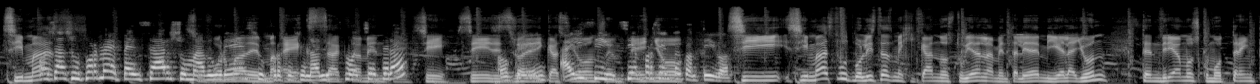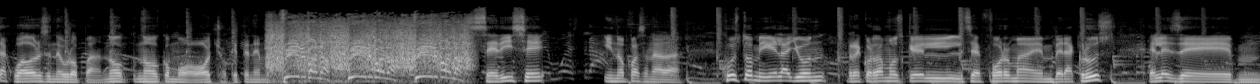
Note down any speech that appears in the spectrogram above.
Si más. O sea, su forma de pensar, su, su madurez, forma de su ma- profesionalismo, etcétera. Sí, sí, sí, Ok. su dedicación, Ahí sí, su empeño. 100% contigo. Si, si más futbolistas mexicanos tuvieran la mentalidad de Miguel Ayun, tendríamos como 30 jugadores en Europa, no, no como 8 que tenemos. ¡Fírmala, fírmala, fírmala! Se dice y no pasa nada. Justo Miguel Ayun, recordamos que él se forma en Veracruz. Él es de, mm,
